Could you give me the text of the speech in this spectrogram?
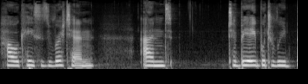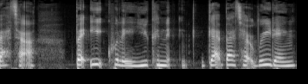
how a case is written and to be able to read better but equally, you can get better at reading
